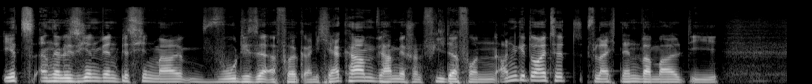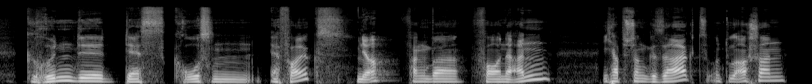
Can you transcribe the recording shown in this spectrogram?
Jetzt analysieren wir ein bisschen mal, wo dieser Erfolg eigentlich herkam. Wir haben ja schon viel davon angedeutet. Vielleicht nennen wir mal die Gründe des großen Erfolgs. Ja. Fangen wir vorne an. Ich habe es schon gesagt und du auch schon,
